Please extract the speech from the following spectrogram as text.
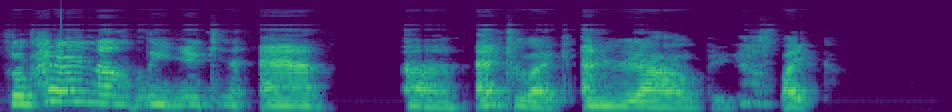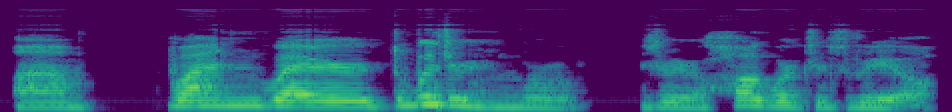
so apparently you can an, um, enter like any reality, like um, one where the Wizarding World is real, Hogwarts is real,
